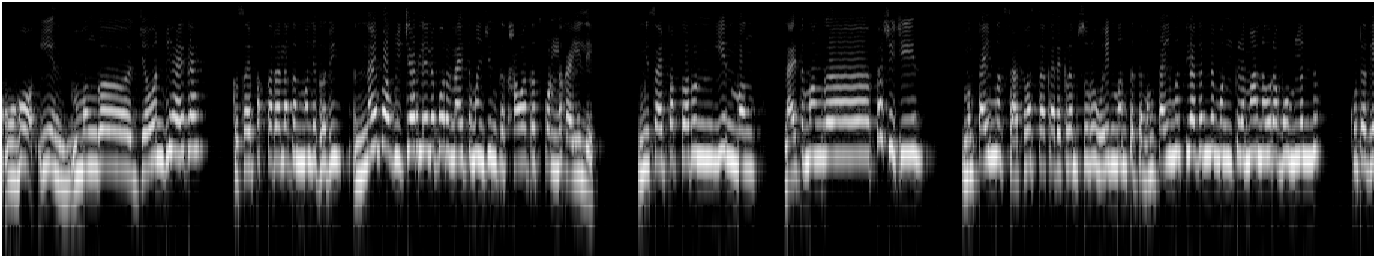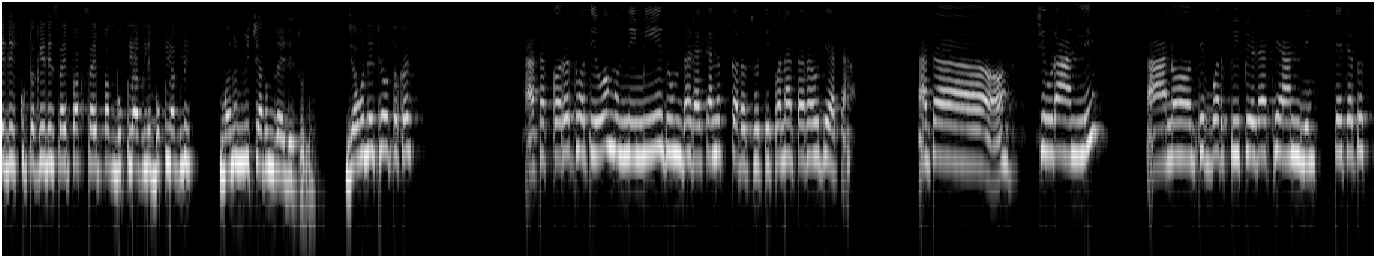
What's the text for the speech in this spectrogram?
हो येईन. मग जेवण बी आहे काय? का स्वयंपाक करायला लागेल मला घरी? नाही बा विचारलेलं बरं. नाही तर म्हणशील का खावाचंच पडलं काही मी स्वयंपाक करून येईन मग. नाही तर मग तशीच येईन. मग टाईमच सात वाजता कार्यक्रम सुरू होईल म्हणतं तर मग टाईमच लागेल ना मग इकडे मानवरा बोंबलन ना. कुठं गेली कुठं गेली स्वयंपाक स्वयंपाक भूक लागली भूक लागली. म्हणून विचारून राहिली तुले. जेवण येथे होतं काय? आता करत होती व मुन्नी मी धूमधडाक्यानंच करत होती पण आता राहू दे आता. आता चिवडा आणली आणि ते बर्फी पेढा ते आणली त्याच्यातच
